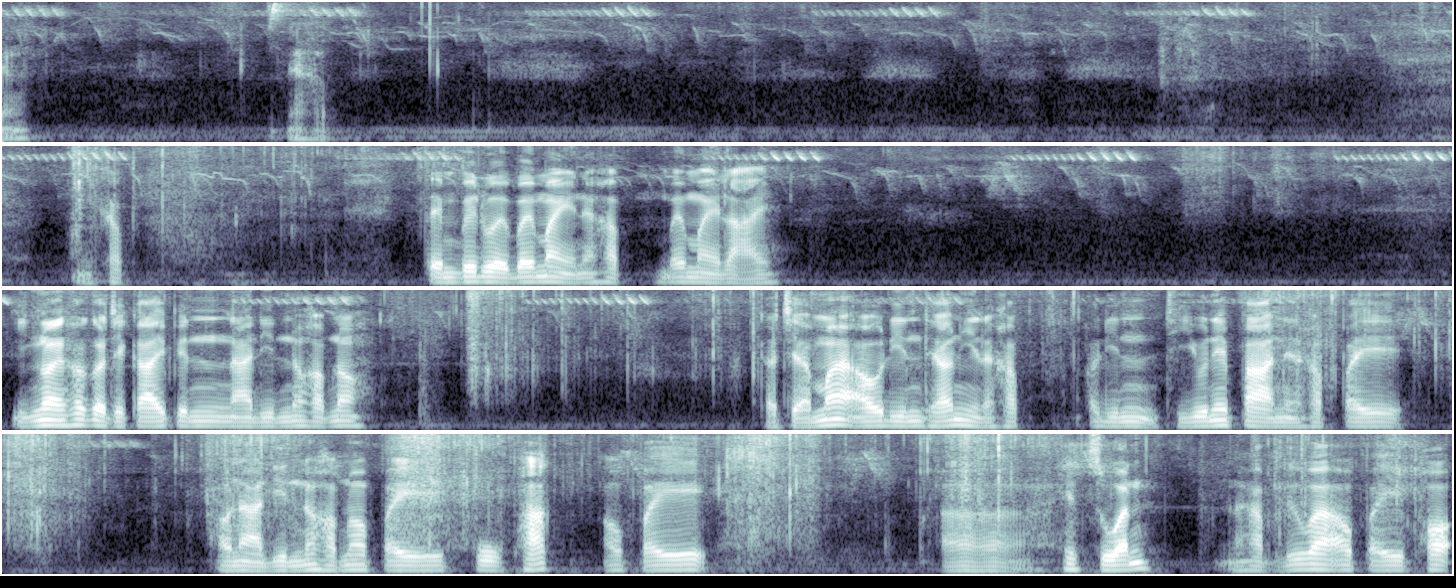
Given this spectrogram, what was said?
ยังนะครับ นี่ครับ เต็มไปด้วยใบไม้นะครับ ใบไม้หลาย อีกหน่อยเขาก็จะกลายเป็นนาดินนะครับเนาะก็จะมาเอาดินแถวนี้นะครับ เอาดินที่อยู่ในป่าเนี่ยครับ ไปเอานาดินนะครับเนาะไปปลูกพัก เอาไปเอ่อเฮ็ดสวนนะครับ หรือว่าเอาไปเพาะ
